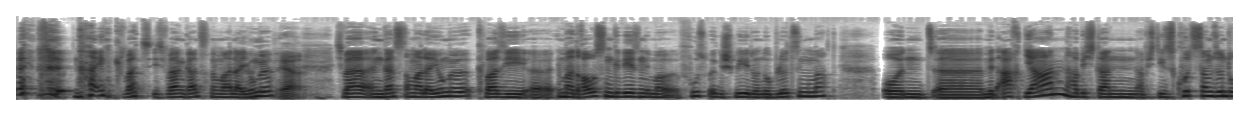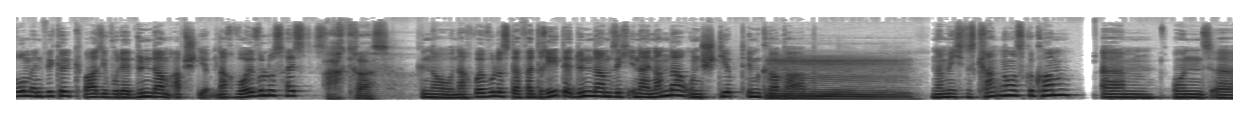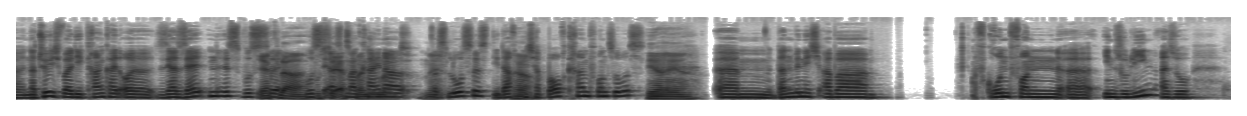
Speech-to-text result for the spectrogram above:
Nein, Quatsch. Ich war ein ganz normaler Junge. ja. Ich war ein ganz normaler Junge, quasi äh, immer draußen gewesen, immer Fußball gespielt und nur Blödsinn gemacht. Und äh, mit acht Jahren habe ich dann habe ich dieses Kurzdarmsyndrom entwickelt, quasi wo der Dünndarm abstirbt. Nach Volvolus heißt es. Ach krass. Genau, nach Volvolus, da verdreht der Dünndarm sich ineinander und stirbt im Körper ab. Mm, Dann bin ich ins Krankenhaus gekommen. Ähm, und äh, natürlich, weil die Krankheit äh, sehr selten ist, wusste, Ja, klar, wusste, wusste erstmal erstmal keiner. Nee. was los ist. Die dachten, Ja. ich habe Bauchkrämpfe und sowas. ja, ja. Ähm, dann bin ich aber aufgrund von äh, Insulin, also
